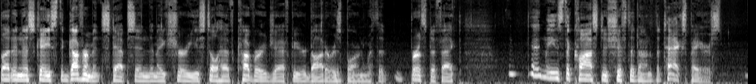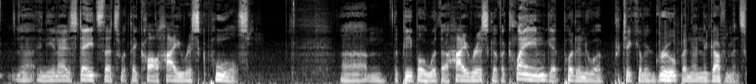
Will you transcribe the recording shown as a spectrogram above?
but in this case, the government steps in to make sure you still have coverage after your daughter is born with a birth defect. That means the cost is shifted onto the taxpayers. Uh, in the United States, that's what they call high risk pools. Um, the people with a high risk of a claim get put into a particular group, and then the government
